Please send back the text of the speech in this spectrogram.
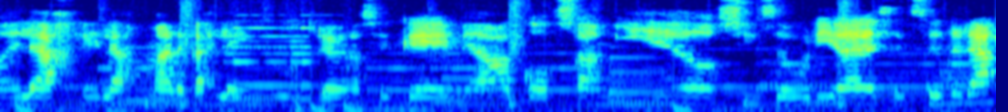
modelaje, las marcas, la industria, no sé qué, me daba cosa, miedos, inseguridades, etcétera.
